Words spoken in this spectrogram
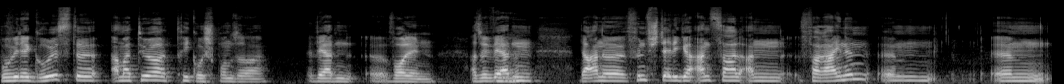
wo wir der größte Amateur-Trikotsponsor werden äh, wollen. Also wir werden mhm. da eine fünfstellige Anzahl an Vereinen ähm, ähm,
